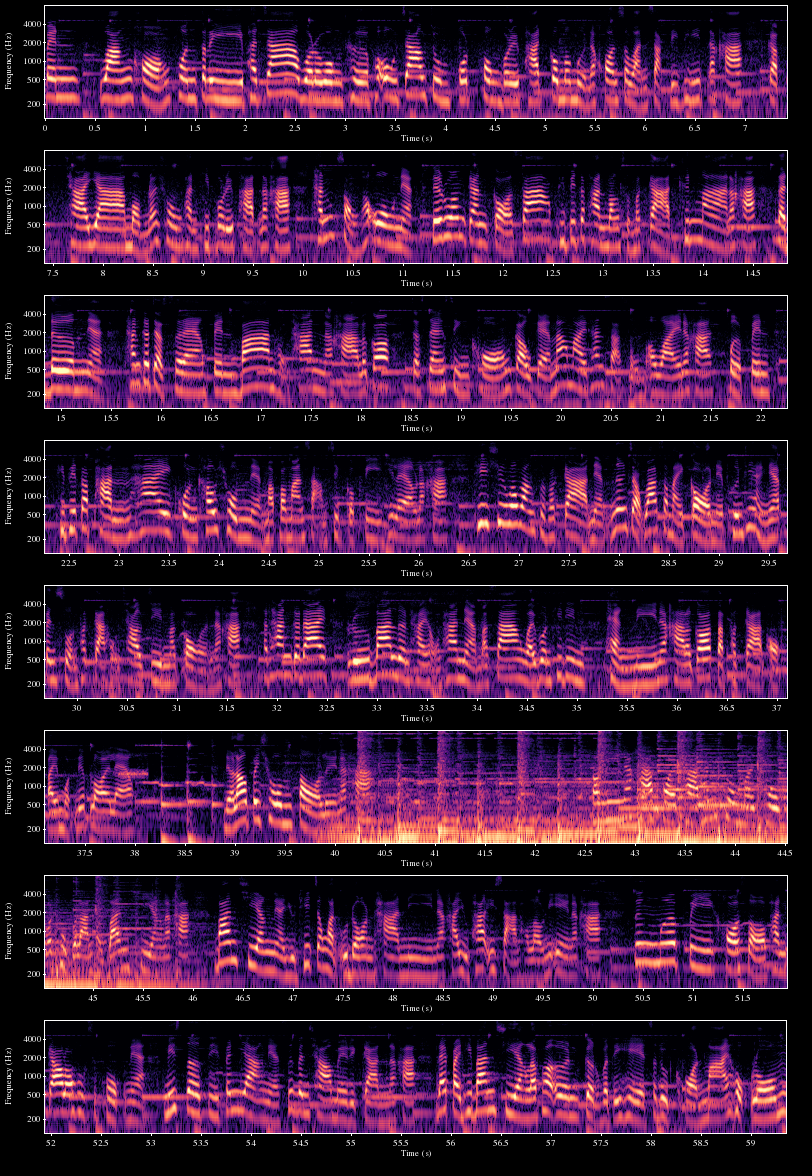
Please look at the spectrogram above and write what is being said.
เป็นวังของพลตรีพระเจ้าวรวงเธอ พระองค์เจ้าจุมพลพงศ์บริพัตรกรมหมื่นนครสวรรค์ศักดิพินิษนะคะ กับ ชายาหม่อมราชวงศ์พันทิพย์บริพัตรนะคะ ทั้งสองพระองค์เนี่ยได้ร่วมกันก่อสร้างพิพิธภัณฑ์วังสวนผักกาดขึ้นมานะคะ แต่เดิมเนี่ยท่านก็จัดแสดงเป็นบ้านของท่านนะคะ แล้วก็จัดแสดงสิ่งของเก่าแก่มากมายท่านสะสมเอาไว้นะคะ เปิดเป็นพิพิธภัณฑ์ให้คนเข้าชมเนี่ยมาประมาณ 30 กว่าปีที่แล้วนะคะ ที่ชื่อว่าวังสวนผักกาดเนี่ยเนื่องจากว่าสมัยก่อนเนี่ยพื้นที่แห่งนี้เป็นสวนผักกาดของชาวจีนมาก่อนนะคะและท่านก็ได้รื้อบ้านเรือนไทยของท่านเนี่ยมาสร้างไว้บนที่ดินแห่งนี้นะคะ แล้วก็ตัดผักกาดออกไปหมดเรียบร้อยแล้ว เดี๋ยวเราไปชมต่อเลยนะคะ ตอนนี้นะคะพลอยพาท่านผู้ชมมาชมวัตถุโบราณของบ้านเชียงนะคะ บ้านเชียงเนี่ยอยู่ที่จังหวัดอุดรธานีนะคะ อยู่ภาคอีสานของเรานี่เองนะคะ ซึ่งเมื่อปีคศ 1966 เนี่ยมิสเตอร์ซีเฟนยางเนี่ยซึ่งเป็นชาวอเมริกันนะคะ ได้ไปที่บ้านเชียง แล้วเผอิญเกิดอุบัติเหตุสะดุดขอนไม้หกล้ม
